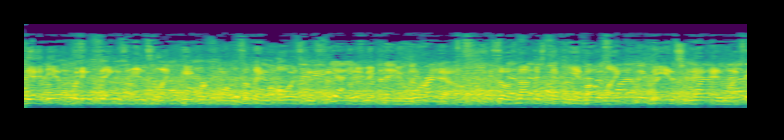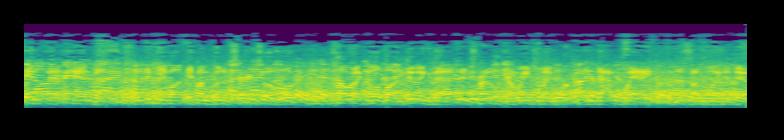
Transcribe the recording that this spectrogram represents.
the idea of putting things into like paper form is something I'm always considering when I'm making new work now. So it's not just thinking about like the internet and like infinite canvas. I'm thinking about if I'm going to turn into a book, how would I go about doing that and try to like arrange my work in that way That's what I'm going to do.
